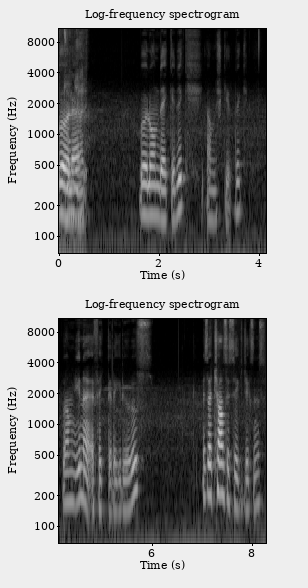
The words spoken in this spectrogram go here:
Böyle. Böyle onu da ekledik. Yanlış girdik. Buradan yine efektlere giriyoruz. Mesela çan sesi ekleyeceksiniz.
